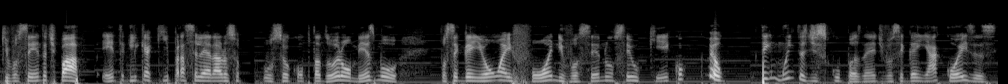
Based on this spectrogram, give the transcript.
Que você entra, tipo, ah, entra, clica aqui pra acelerar o seu, o seu computador, ou mesmo você ganhou um iPhone, você não sei o que. Meu, tem muitas desculpas, né? De você ganhar coisas,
